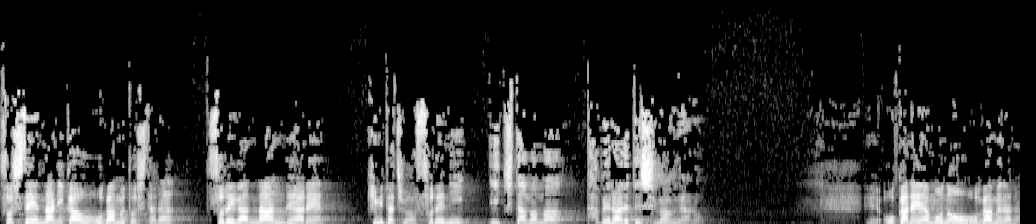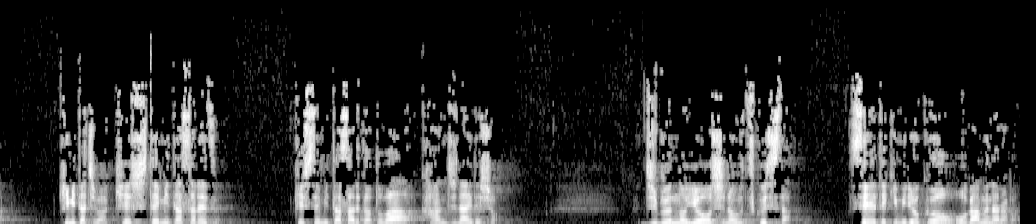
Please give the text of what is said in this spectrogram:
そして何かを拝むとしたら、それが何であれ、君たちはそれに生きたまま食べられてしまうであろう。お金や物を拝むなら、君たちは決して満たされず、決して満たされたとは感じないでしょう。自分の容姿の美しさ、性的魅力を拝むならば、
